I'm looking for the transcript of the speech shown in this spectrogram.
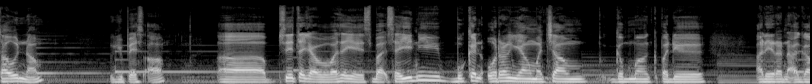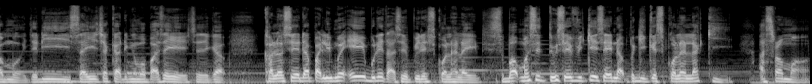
Tahun 6 Pergi PSR uh, Saya tanya bapak saya. Sebab saya ni Bukan orang yang macam Gemar kepada aliran agama. Jadi saya cakap dengan bapak saya Saya cakap Kalau saya dapat 5A Boleh tak saya pilih sekolah lain? Sebab masa tu saya fikir Saya nak pergi ke sekolah lelaki Asrama.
